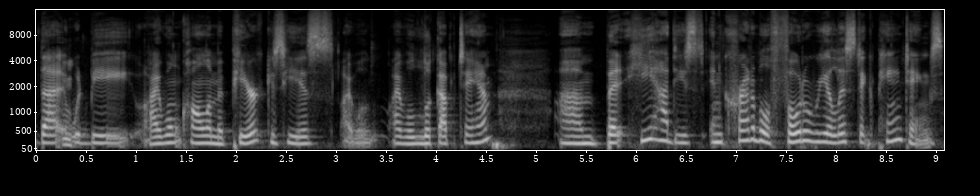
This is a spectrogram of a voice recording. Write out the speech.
that would be I won't call him a peer because he is I will I will look up to him. Um, but he had these incredible photorealistic paintings.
